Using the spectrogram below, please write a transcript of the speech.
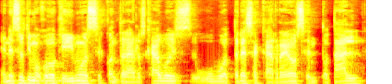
En ese último juego que vimos contra los Cowboys hubo tres acarreos en total.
